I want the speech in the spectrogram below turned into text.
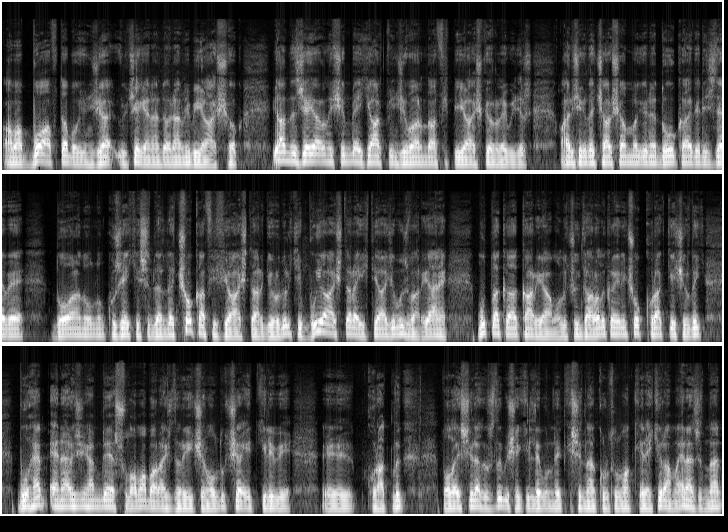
Ama bu hafta boyunca ülke genelinde önemli bir yağış yok. Yalnızca yarın için belki Artvin civarında hafif bir yağış görülebilir. Aynı şekilde çarşamba günü Doğu Karadeniz'de ve Doğu Anadolu'nun kuzey kesimlerinde çok hafif yağışlar görülür ki bu yağışlara ihtiyacımız var. Yani mutlaka kar yağmalı. Çünkü Aralık ayını çok kurak geçirdik. Bu hem enerji hem de sulama barajları için oldukça etkili bir e, kuraklık. Dolayısıyla hızlı bir şekilde bunun etkisinden kurtulmak gerekir ama en azından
